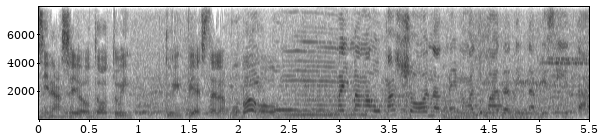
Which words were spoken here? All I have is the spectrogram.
sinasayaw to? Tuwing, tuwing piyesta lang po ba? O Kung may mga okasyon at may mga dumadating na bisita,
